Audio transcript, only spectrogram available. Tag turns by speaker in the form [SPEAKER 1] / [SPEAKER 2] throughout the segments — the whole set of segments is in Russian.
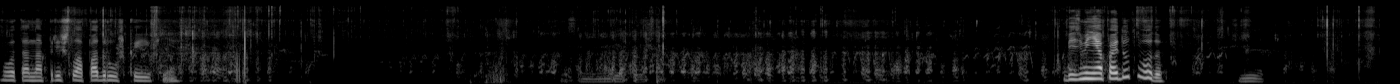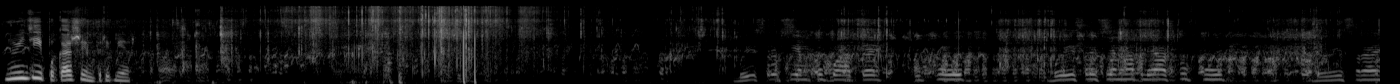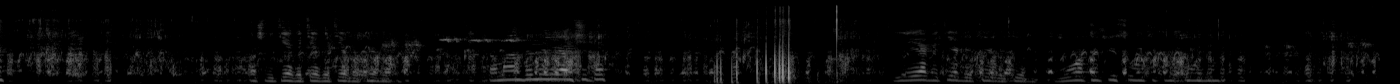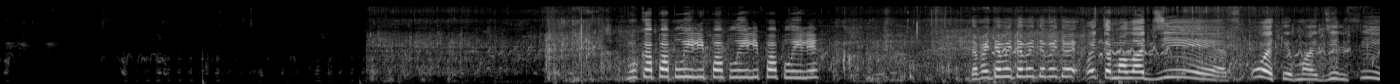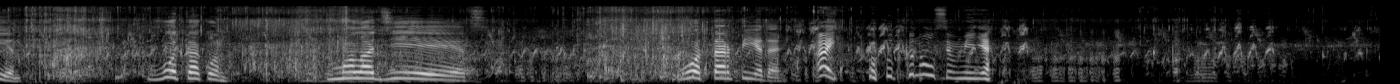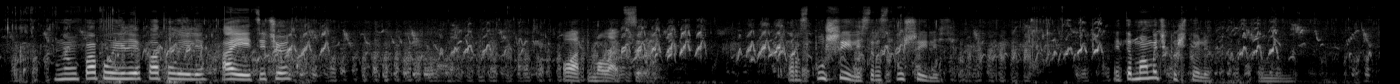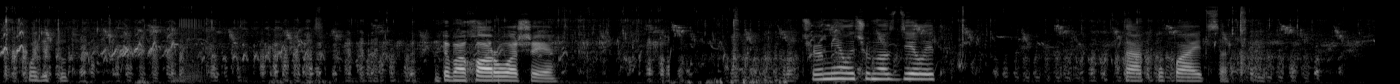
[SPEAKER 1] Вот она пришла, подружка ихняя. Без меня пойдут в воду?
[SPEAKER 2] Нет.
[SPEAKER 1] Ну иди, покажи им пример.
[SPEAKER 2] Быстро всем купаться. Куп-куп. Быстро всем на пляж. Куп-куп. Быстро. Пошли, тега, тега, тега, тега. Команда ныряльщиков. Тега, тега, тега, тега. Вот на песочек выходим.
[SPEAKER 1] Ну-ка, поплыли, поплыли, поплыли. Давай, давай, давай, давай, давай. Ой, ты молодец. Ой, ты мой дельфин. Вот как он. Молодец. Вот торпеда. Ай, уткнулся в меня. Ну, поплыли, поплыли. А эти что? Вот, молодцы. Распушились, распушились. Это мамочка, что ли? Ходит тут. Это мои хорошие. Что мелочь у нас делает? Так, купается.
